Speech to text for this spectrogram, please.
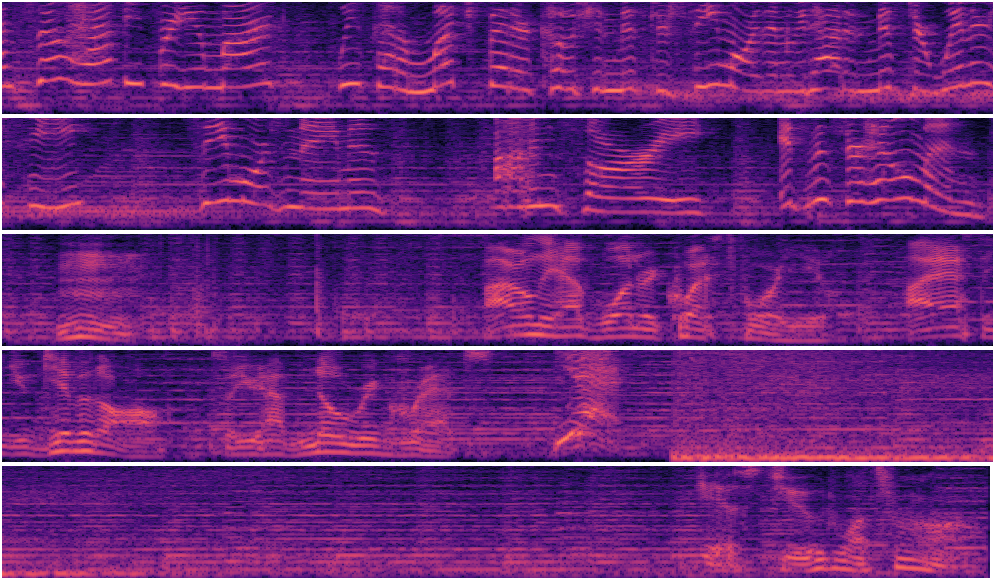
I'm so happy for you, Mark. We've got a much better coach in Mr. Seymour than we'd had in Mr. Wintersea. Seymour's name is. I'm sorry. It's Mr. Hillman. Hmm. I only have one request for you. I ask that you give it all, so you have no regrets. Yes! Yes, Jude, what's wrong?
